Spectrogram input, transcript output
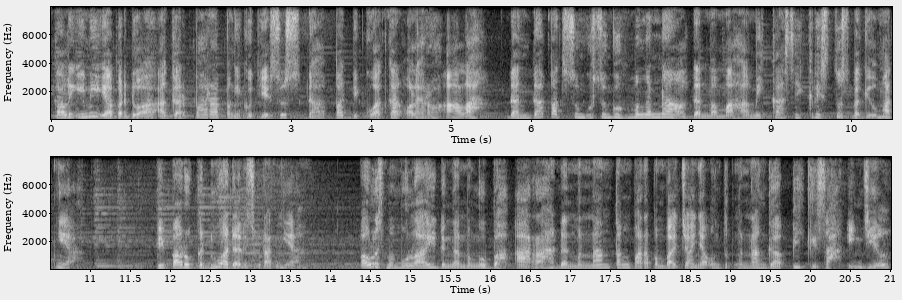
Kali ini ia berdoa agar para pengikut Yesus dapat dikuatkan oleh roh Allah dan dapat sungguh-sungguh mengenal dan memahami kasih Kristus bagi umatnya. Di paruh kedua dari suratnya, Paulus memulai dengan mengubah arah dan menantang para pembacanya untuk menanggapi kisah Injil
